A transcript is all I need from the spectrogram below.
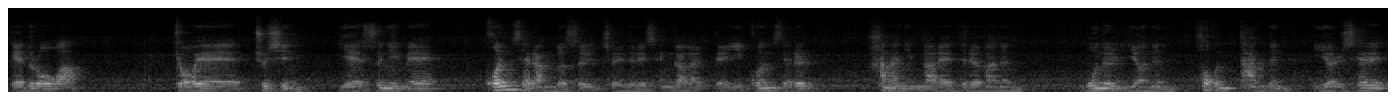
베드로와 교회에 주신 예수님의 권세란 것을 저희들이 생각할 때 이 권세를 하나님 나라에 들어가는 문을 여는 혹은 닫는 열쇠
